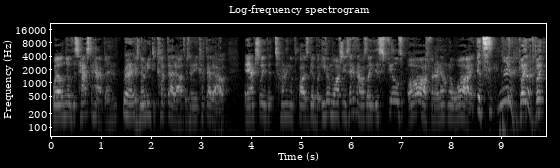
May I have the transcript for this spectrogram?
well, no, this has to happen. Right. There's no need to cut that out. There's no need to cut that out. And actually, the toning and plot is good. But even watching the second time, I was like, this feels off, and I don't know why. It's eh, But but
